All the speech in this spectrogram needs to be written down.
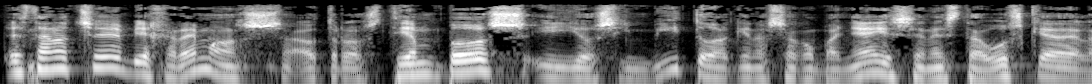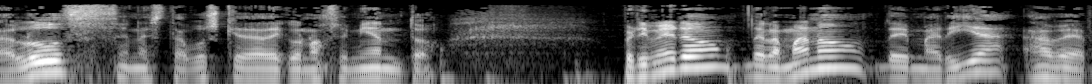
Esta noche viajaremos a otros tiempos y os invito a que nos acompañéis en esta búsqueda de la luz, en esta búsqueda de conocimiento. Primero, de la mano de María Aber,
